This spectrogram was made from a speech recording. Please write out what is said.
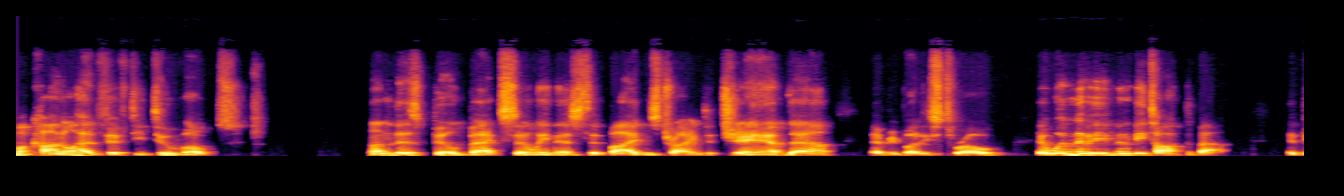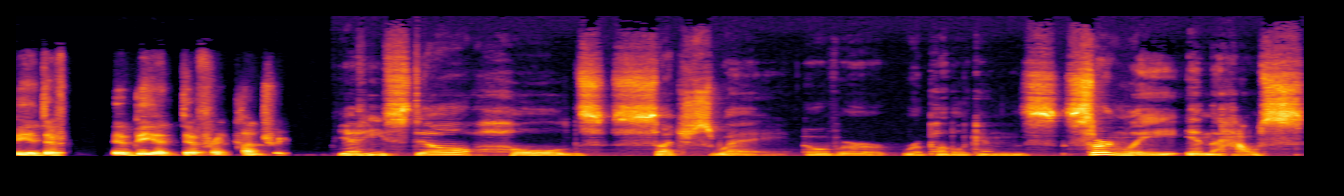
McConnell had 52 votes. None of this build back silliness that Biden's trying to jam down everybody's throat. It wouldn't have even be talked about. It'd be a different, it'd be a different country. Yet he still holds such sway over Republicans, certainly in the House,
